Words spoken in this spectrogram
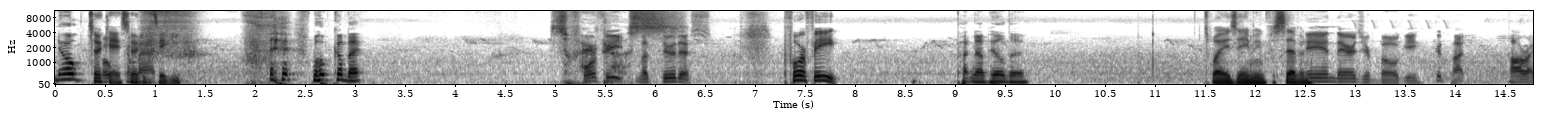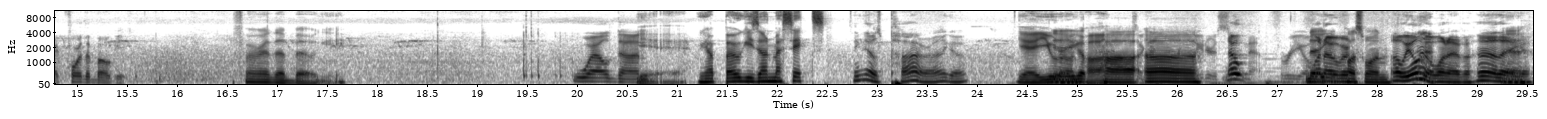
Nope. It's okay, Oh, so come did back. Ziggy. Well, come back. So Four feet. close. Let's do this. Four feet. Putting uphill though. That's why he's aiming for seven. And there's your bogey. Good putt. All right, for the bogey. For the bogey. Well done. Yeah. We got bogeys on my six. I think that was par. I go. Yeah, you yeah, were on got par. Looks par. like Uh, your nope. sitting at three no. One over. plus one. Oh, we all Huh. got one over. Oh, there Yeah. you go.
